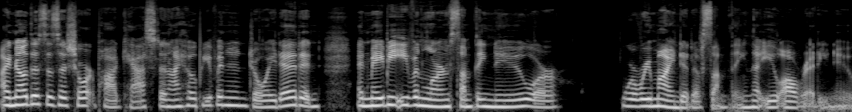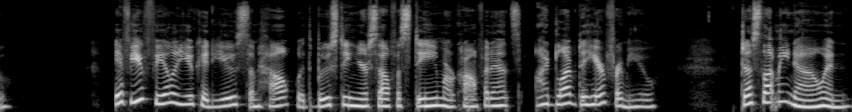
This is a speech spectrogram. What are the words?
I know this is a short podcast and I hope you've enjoyed it and, and maybe even learned something new or were reminded of something that you already knew. If you feel you could use some help with boosting your self esteem or confidence, I'd love to hear from you. Just let me know and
